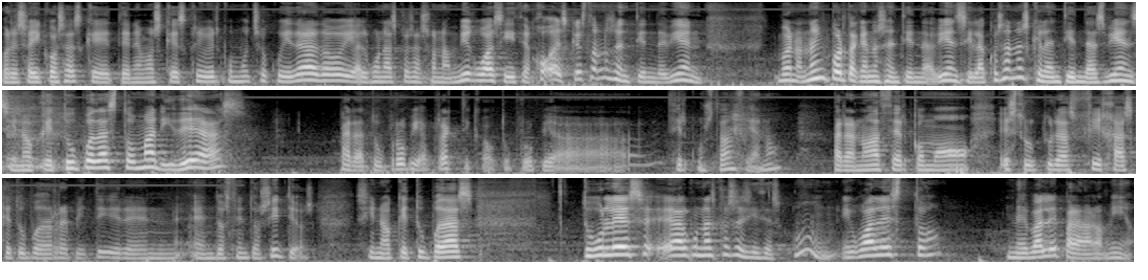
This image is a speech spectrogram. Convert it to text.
Por eso hay cosas que tenemos que escribir con mucho cuidado y algunas cosas son ambiguas y dicen, jo, es que esto no se entiende bien. bueno, no importa que no se entienda bien, si la cosa no es que la entiendas bien, sino que tú puedas tomar ideas para tu propia práctica o tu propia circunstancia, ¿no? Para no hacer como estructuras fijas que tú puedes repetir en, en 200 sitios, sino que tú puedas... Tú lees algunas cosas y dices, "Mm, igual esto me vale para lo mío.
